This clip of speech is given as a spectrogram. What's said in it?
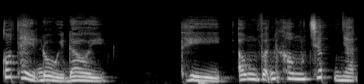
có thể đổi đời, thì ông vẫn không chấp nhận.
